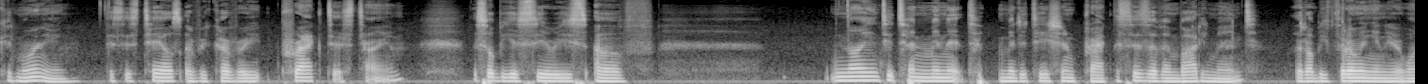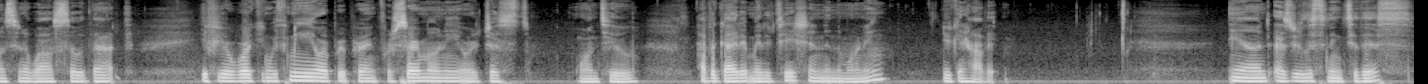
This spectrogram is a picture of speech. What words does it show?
Good morning. This is Tales of Recovery practice time. This will be a series of nine to 10 minute meditation practices of embodiment that I'll be throwing in here once in a while so that if you're working with me or preparing for ceremony or just want to have a guided meditation in the morning, you can have it. And as you're listening to this,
